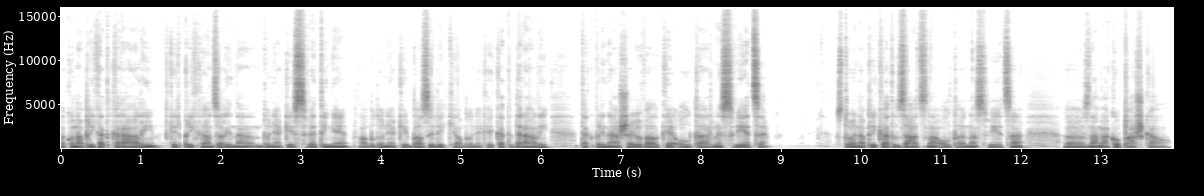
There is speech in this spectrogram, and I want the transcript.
ako napríklad králi, keď prichádzali na, do nejakej svetine alebo do nejakej baziliky alebo do nejakej katedrály, tak prinášajú veľké oltárne sviece. Z je napríklad vzácná oltárna svieca, e, známa ako paškal.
